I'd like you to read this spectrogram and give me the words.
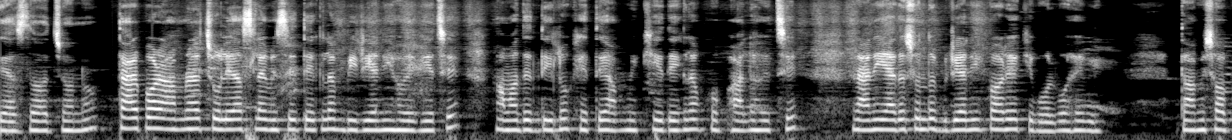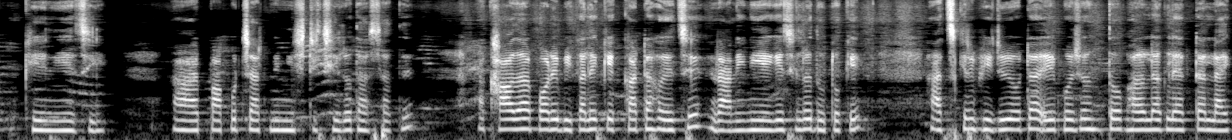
গ্যাস দেওয়ার জন্য। তারপর আমরা চলে আসলাম, এসে দেখলাম বিরিয়ানি হয়ে গিয়েছে। আমাদের দিল খেতে, আমি খেয়ে দেখলাম খুব ভালো হয়েছে। রানী এত সুন্দর বিরিয়ানি করে, কি বলব হেভি তো আমি সব খেয়ে নিয়েছি। আর পাঁপড় চাটনি মিষ্টি ছিল তার সাথে। আর খাওয়া দাওয়ার পরে বিকালে কেক কাটা হয়েছে। রানী নিয়ে গেছিল দুটো কেক। আজকের ভিডিওটা এই পর্যন্ত। ভালো লাগলে একটা লাইক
